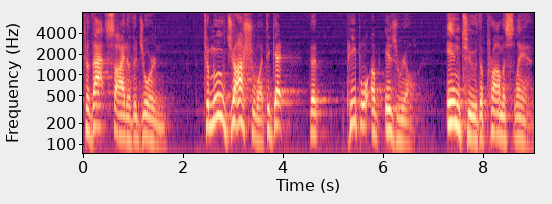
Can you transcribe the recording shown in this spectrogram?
to that side of the Jordan. To move Joshua to get the people of Israel into the promised land.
